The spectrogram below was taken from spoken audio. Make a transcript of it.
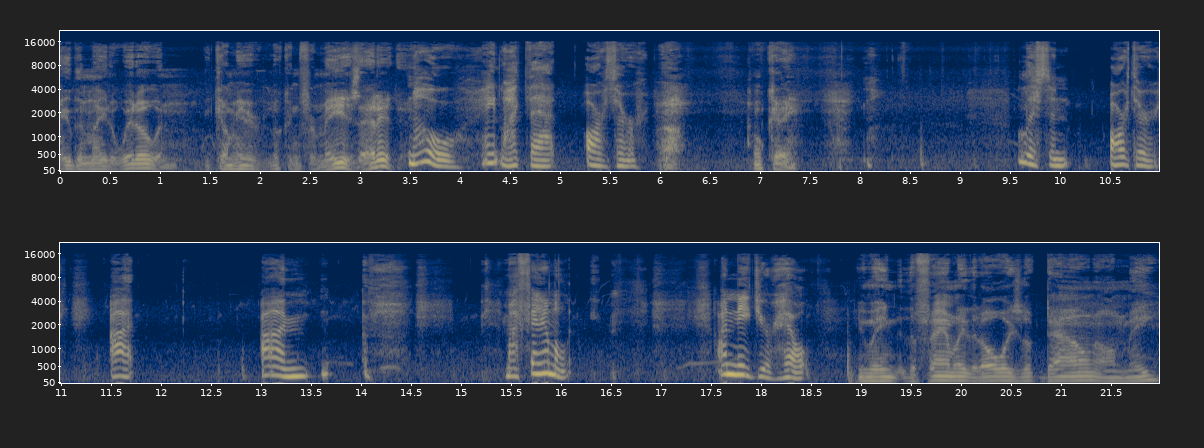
you've been made a widow and come here looking for me, is that it? No, ain't like that, Arthur. Ah, okay. Listen, Arthur, I. I'm. My family. I need your help. You mean the family that always looked down on me?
